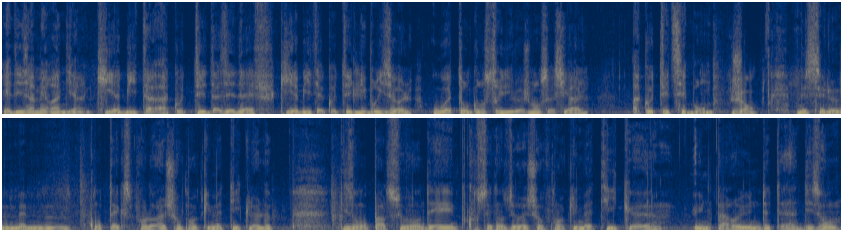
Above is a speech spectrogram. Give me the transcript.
et des Amérindiens. Qui habitent à, côté d'AZF Qui habite à côté de Lubrizol Où a-t-on construit du logement social? À côté de ces bombes. Jean Mais c'est le même contexte pour le réchauffement climatique. Le, disons, on parle souvent des conséquences du réchauffement climatique une par une, disons.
